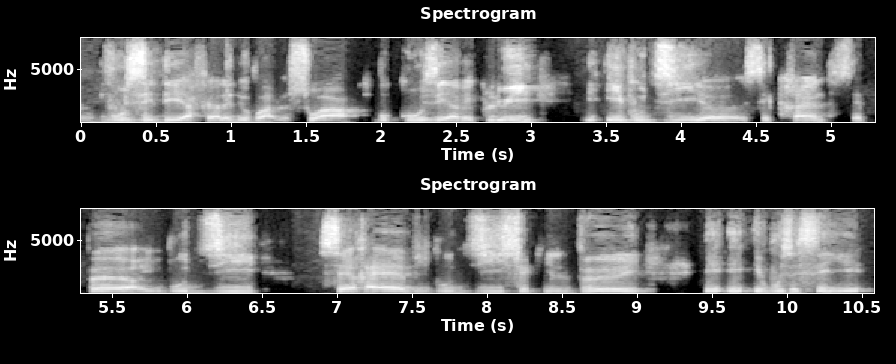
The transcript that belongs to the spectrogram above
mhm. vous aidez à faire les devoirs le soir, vous causez avec lui, et il vous dit euh, ses craintes, ses peurs, il vous dit ses rêves, il vous dit ce qu'il veut, et, et, vous essayez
